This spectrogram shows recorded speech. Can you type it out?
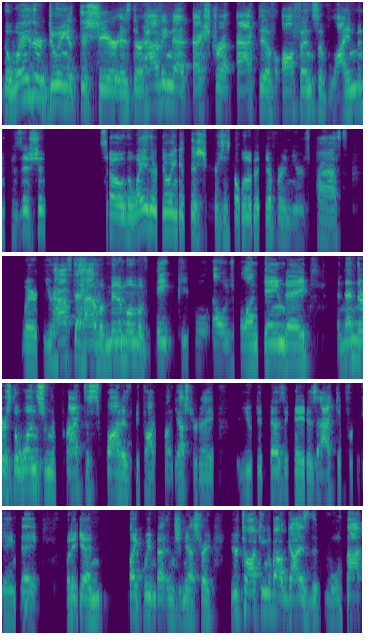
the way they're doing it this year is they're having that extra active offensive lineman position. So the way they're doing it this year is just a little bit different in years past, where you have to have a minimum of eight people eligible on game day, and then there's the ones from the practice squad, as we talked about yesterday, you can designate as active for game day. But again, like we mentioned yesterday, you're talking about guys that will not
